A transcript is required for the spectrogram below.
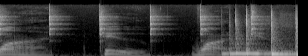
One, two, one, two.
